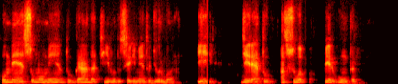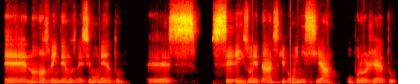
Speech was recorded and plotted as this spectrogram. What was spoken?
começa o momento gradativo do segmento de urbano. E, direto à sua pergunta, é, nós vendemos nesse momento é, seis unidades que vão iniciar o projeto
